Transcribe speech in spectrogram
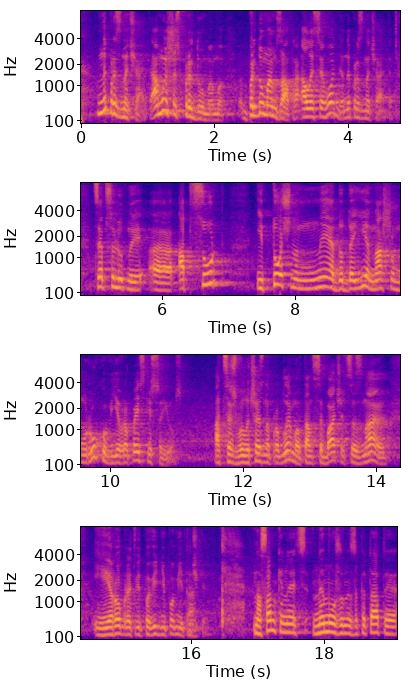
Не призначайте. А ми щось придумаємо. Придумаємо завтра, але сьогодні не призначайте. Це абсолютний е, абсурд і точно не додає нашому руху в Європейський Союз. А це ж величезна проблема, там все бачать, це знають і роблять відповідні поміточки. Насамкінець не можу не запитати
